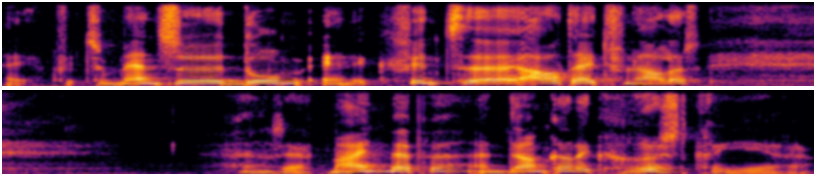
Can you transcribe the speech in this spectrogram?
nee, ik vind zo'n mensen dom en ik vind eh, altijd van alles. En dan zeg ik mindmappen en dan kan ik rust creëren.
